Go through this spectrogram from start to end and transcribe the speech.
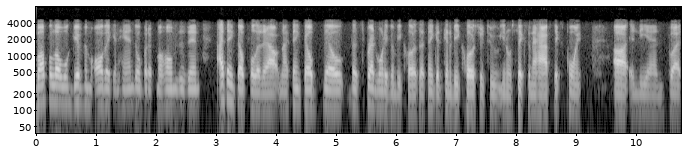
Buffalo will give them all they can handle, but if Mahomes is in, I think they'll pull it out, and I think they'll they'll the spread won't even be close. I think it's going to be closer to you know six and a half, six points uh, in the end. But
